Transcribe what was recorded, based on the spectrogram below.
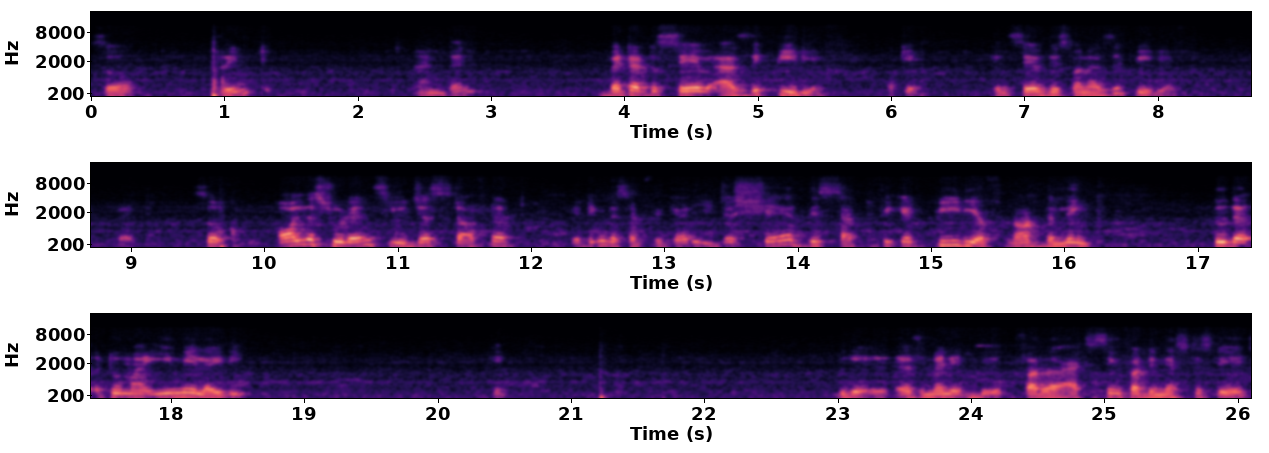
So print and then better to save as the pdf okay. You can save this one as the pdf right? so all the students, you just after getting the certificate, you just share this certificate PDF, not the link, to the to my email ID. Okay. As many for uh, accessing for the next stage,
